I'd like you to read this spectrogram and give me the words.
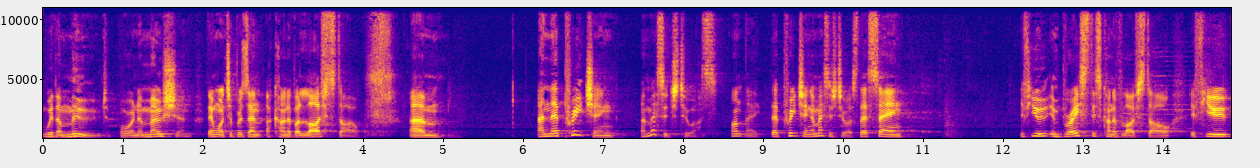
with a mood or an emotion. They want to present a kind of a lifestyle. Um, and they're preaching a message to us, aren't they? They're preaching a message to us. They're saying, if you embrace this kind of lifestyle, if you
